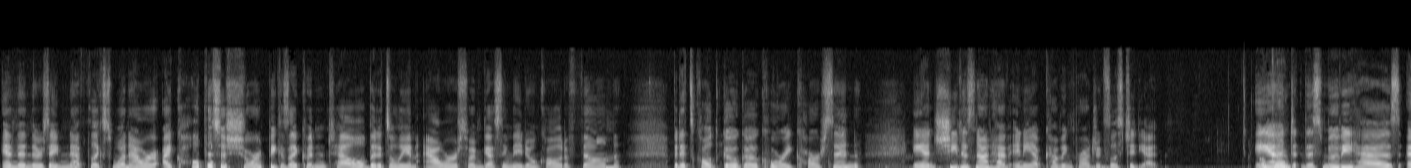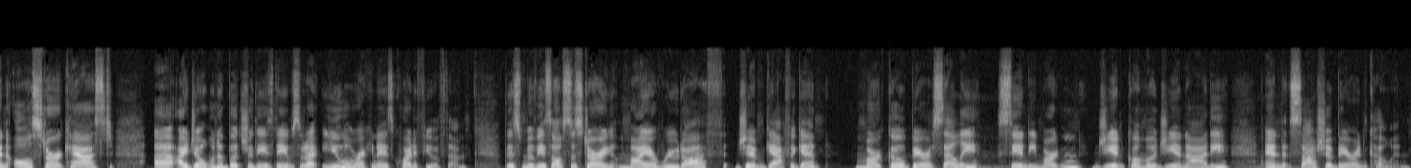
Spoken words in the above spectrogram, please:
and then there's a Netflix one hour. I called this a short because I couldn't tell, but it's only an hour, so I'm guessing they don't call it a film. But it's called Go Go Cory Carson, and she does not have any upcoming projects listed yet. Okay. And this movie has an all star cast. Uh, I don't want to butcher these names, but I, you will recognize quite a few of them. This movie is also starring Maya Rudolph, Jim Gaffigan, Marco Barricelli, Sandy Martin, Giacomo Giannotti, and Sacha Baron Cohen.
